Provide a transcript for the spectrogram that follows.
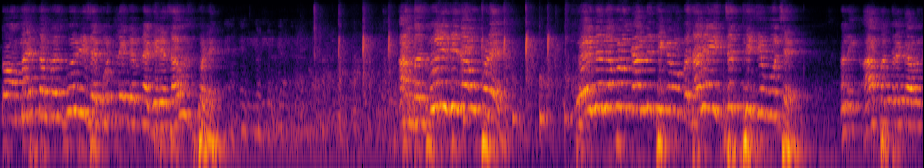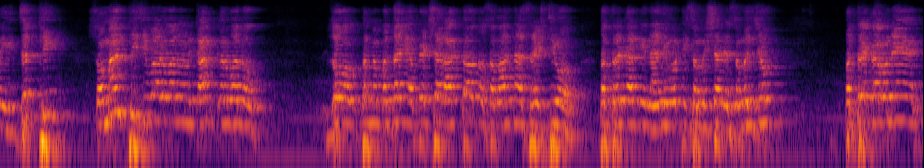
તો અમારી તો મજબૂરી છે, બુટલેગરના ઘરે જવું જ પડે. આ મજબૂરીથી જવું પડે. કોઈને નબળું કામ નથી કરવું, બધાને ઇજ્જતથી જીવવું છે. અને આ પત્રકારોની ઇજ્જતથી સમાનથી જીવાડવાનો અને કામ કરવાનો જો તમે બધાની અપેક્ષા રાખતા હો તો સમાજના શ્રેષ્ઠીઓ પત્રકારની નાની મોટી સમસ્યાને સમજજો. પત્રકારોને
